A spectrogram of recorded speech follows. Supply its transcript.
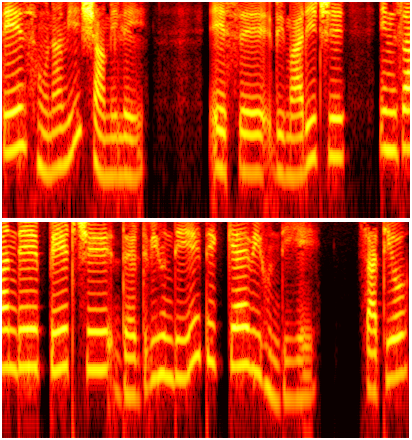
ਤੇਜ਼ ਹੋਣਾ ਵੀ ਸ਼ਾਮਿਲ ਏ। ਇਸ ਬਿਮਾਰੀ 'ਚ ਇਨਸਾਨ ਦੇ ਪੇਟ 'ਚ ਦਰਦ ਵੀ ਹੁੰਦੀ ਏ ਤੇ ਕਹਿ ਵੀ ਹੁੰਦੀ ਏ। ਸਾਥੀਓ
